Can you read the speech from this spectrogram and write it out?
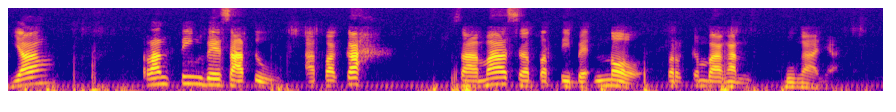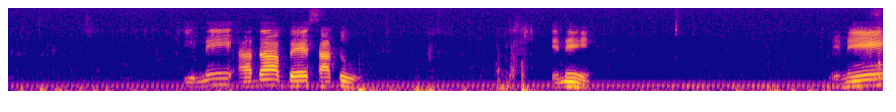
yang ranting B1 apakah sama seperti B0 perkembangan bunganya? Ini ada B1 ini ini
